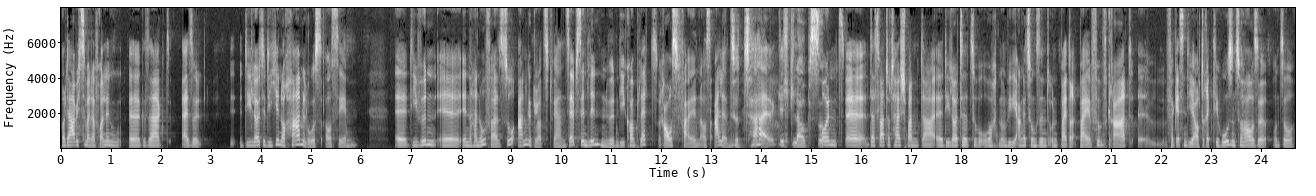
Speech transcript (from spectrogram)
Und da habe ich zu meiner Freundin äh, gesagt, also die Leute, die hier noch harmlos aussehen, äh, die würden äh, in Hannover so angeglotzt werden. Selbst in Linden würden die komplett rausfallen aus allem. Total, ich glaube so. Und äh, das war total spannend, da äh, die Leute zu beobachten und wie die angezogen sind. Und bei, bei fünf Grad äh, vergessen die ja auch direkt die Hosen zu Hause und so.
